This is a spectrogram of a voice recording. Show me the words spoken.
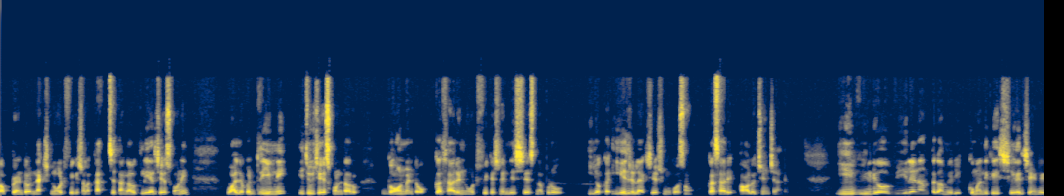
తప్పు ఏంటో నెక్స్ట్ నోటిఫికేషన్లో ఖచ్చితంగా క్లియర్ చేసుకొని వాళ్ళ యొక్క డ్రీమ్ని అచీవ్ చేసుకుంటారు. గవర్నమెంట్ ఒక్కసారి నోటిఫికేషన్ రిలీజ్ చేసినప్పుడు ఈ యొక్క ఏజ్ రిలాక్సేషన్ కోసం ఒక్కసారి ఆలోచించండి. ఈ వీడియో వీలైనంతగా మీరు ఎక్కువ మందికి షేర్ చేయండి.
